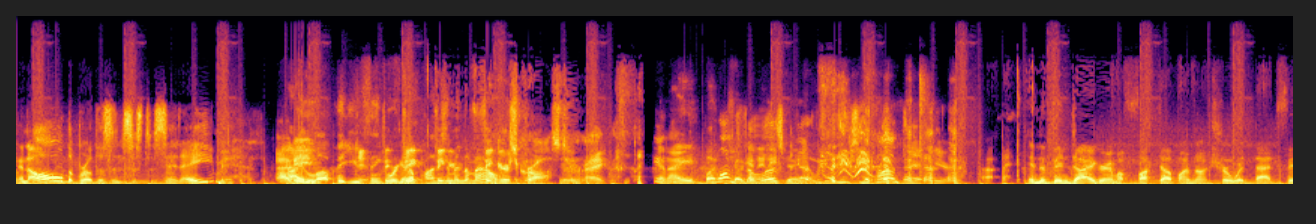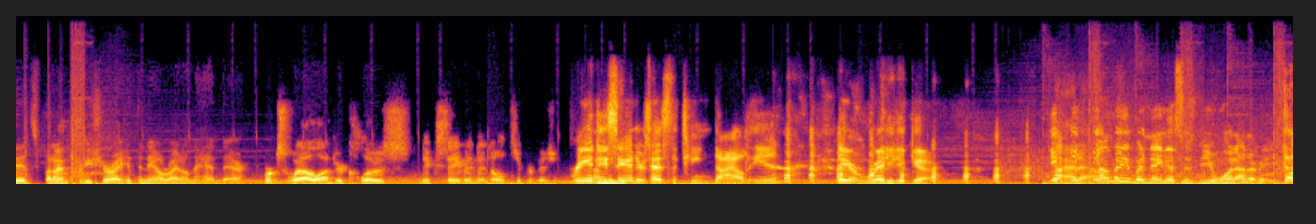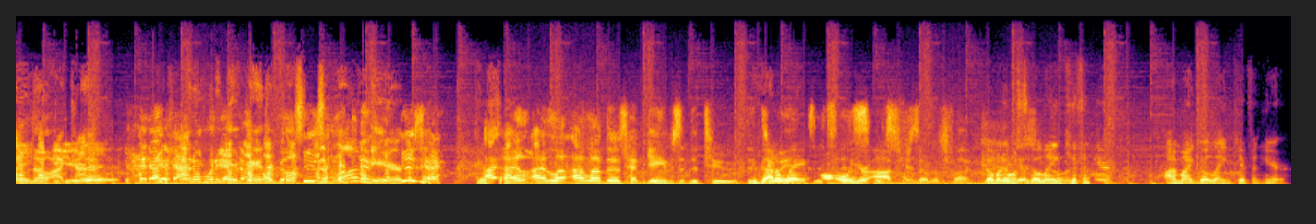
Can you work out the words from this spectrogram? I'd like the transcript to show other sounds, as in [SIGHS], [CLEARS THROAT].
And all the brothers and sisters said, Amen. I, mean, love that you Fi- think fi- we're gonna fi- punch him in the mouth. Fingers crossed, [LAUGHS] right? [LAUGHS] And I ain't butt chugging fellas. We anything. got, we got to some content here. [LAUGHS] Uh, in the Venn diagram of fucked up, I'm not sure where that fits, but I'm pretty sure I hit the nail right on the head there. Works well under close Nick Saban adult supervision. Randy Sanders has the team dialed in. They are ready to go. How out. many bananas do you want out of me? Don't know. I kind of, I kind of want to give Vanderbilt some love here. He's- Just I, I, saying. I, lo- I love those head games at the two. The You gotta two weigh ends. all your it's options. So much fun. Nobody wants to go Lane Kiffin here? I might go Lane Kiffin here.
